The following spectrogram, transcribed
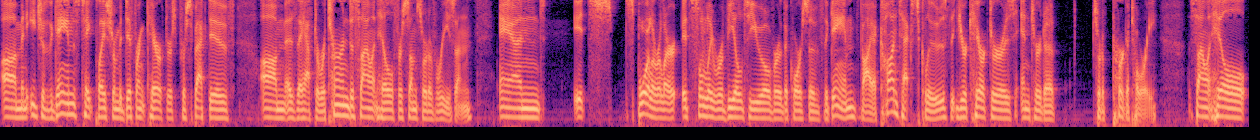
Um, and each of the games take place from a different character's perspective, um, as they have to return to Silent Hill for some sort of reason. And it's spoiler alert, it's slowly revealed to you over the course of the game via context clues that your character has entered a sort of purgatory. Silent Hill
